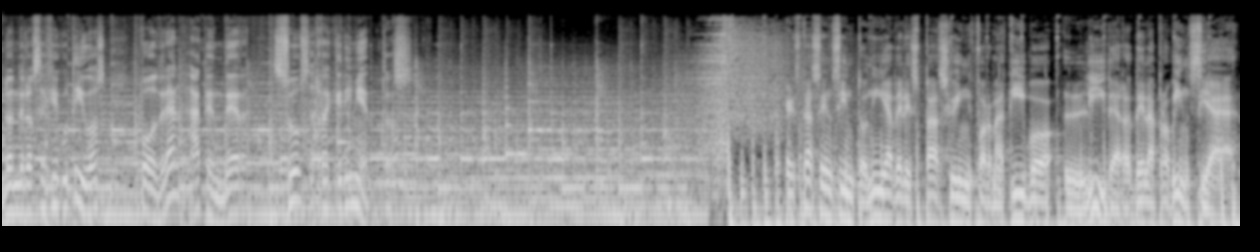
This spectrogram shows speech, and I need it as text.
donde los ejecutivos podrán atender sus requerimientos. Estás en sintonía del espacio informativo líder de la provincia.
